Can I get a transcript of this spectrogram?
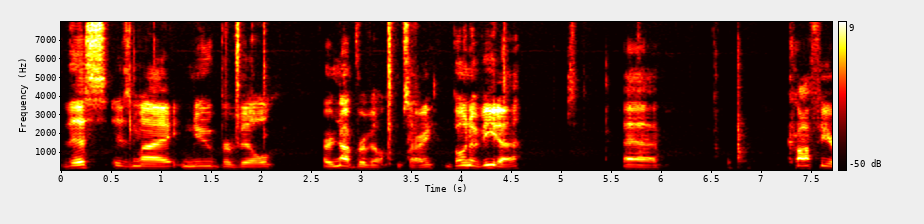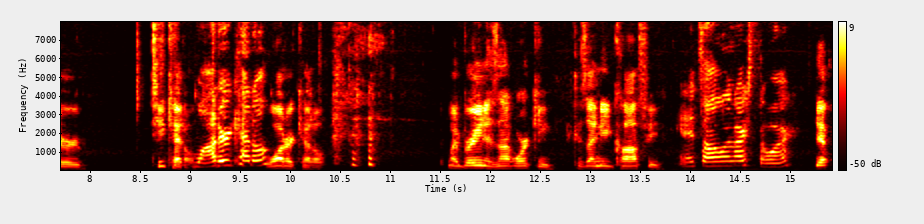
This is my new Breville, or not Breville, I'm sorry, Bonavita uh, coffee or tea kettle, Water kettle. water kettle. my brain is not working because I need coffee. And it's all in our store. Yep,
